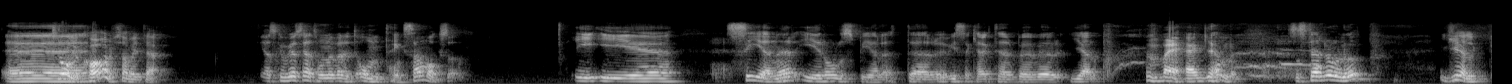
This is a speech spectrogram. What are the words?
Eh, Trollkarl sa vi inte. Jag skulle vilja säga att hon är väldigt omtänksam också. I, i eh, scener i rollspelet där vissa karaktärer behöver hjälp på vägen så ställer hon upp. Hjälp.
